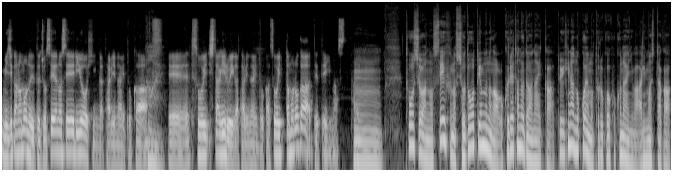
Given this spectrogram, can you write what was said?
身近なもので言うと女性の生理用品が足りないとか、はい。えーそういう下着類が足りないとか、そういったものが出ています。うはいん当初はあの政府の初動というものが遅れたのではないかという非難の声もトルコ国内にはありましたが、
